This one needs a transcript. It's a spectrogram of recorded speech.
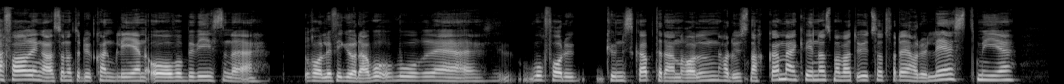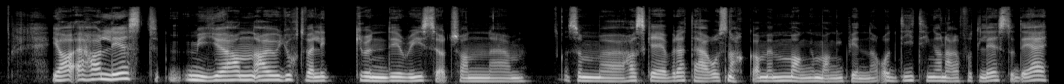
erfaringa, sånn at du kan bli en overbevisende rollefigur der? Hvor, hvor, eh, hvor får du kunnskap til den rollen? Har du snakka med kvinner som har vært utsatt for det? Har du lest mye? Ja, jeg har lest mye. Han har jo gjort veldig grundig research, han eh, som eh, har skrevet dette her og snakka med mange, mange kvinner, og de tingene har jeg fått lest, og det er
